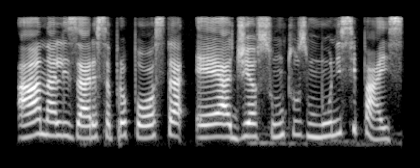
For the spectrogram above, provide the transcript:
a analisar essa proposta é a de assuntos municipais.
